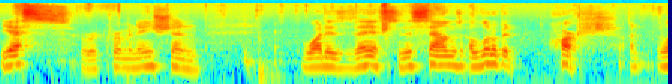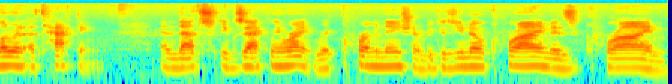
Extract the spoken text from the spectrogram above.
Yes, recrimination. What is this? This sounds a little bit harsh, a little bit attacking. And that's exactly right, recrimination, because you know crime is crime.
